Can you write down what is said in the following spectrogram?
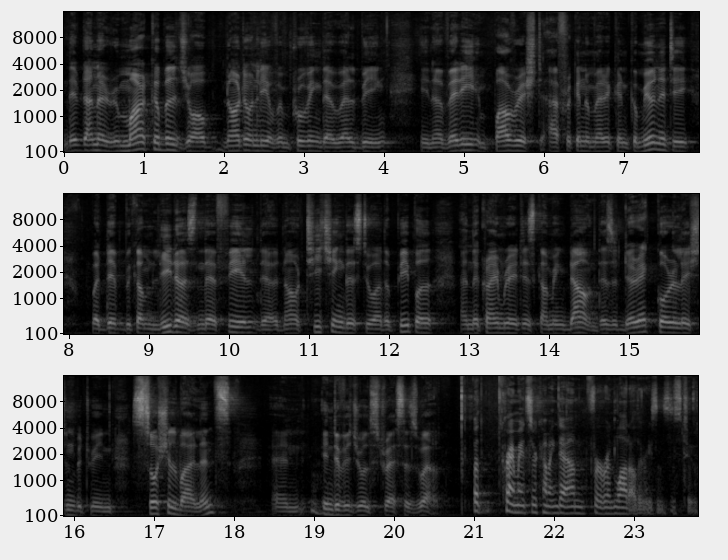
They've done a remarkable job not only of improving their well-being in a very impoverished African American community, but they've become leaders in their field. They're now teaching this to other people, and the crime rate is coming down. There's a direct correlation between social violence and individual stress as well. But crime rates are coming down for a lot of other reasons too.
